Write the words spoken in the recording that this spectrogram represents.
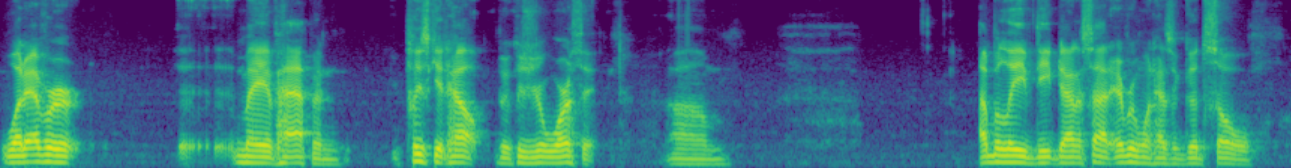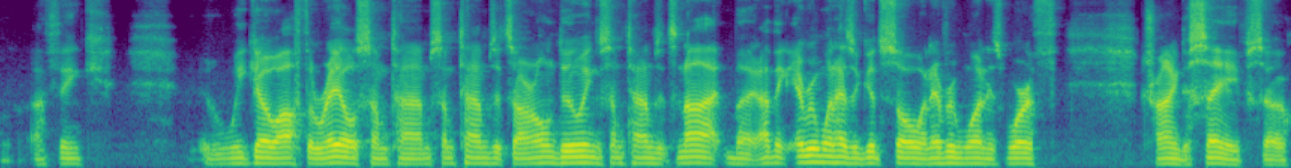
whatever uh, may have happened, please get help because you're worth it. Um, I believe deep down inside, everyone has a good soul. I think we go off the rails sometimes. Sometimes it's our own doing, sometimes it's not. But I think everyone has a good soul and everyone is worth trying to save. So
